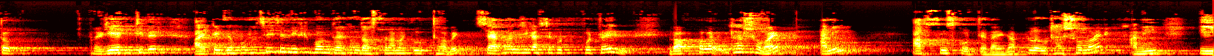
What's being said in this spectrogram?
তো রিয়েক্টিভের আরেকটা এক্সাম্পল হচ্ছে যে লিফট বন্ধ, এখন দশতলা আমাকে উঠতে হবে। তো এখন আমি যে কাজটা কর- করতে পারি দশতলা উঠার সময় আমি আফসোস করতে পারি দশতলা উঠার সময় আমি এই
